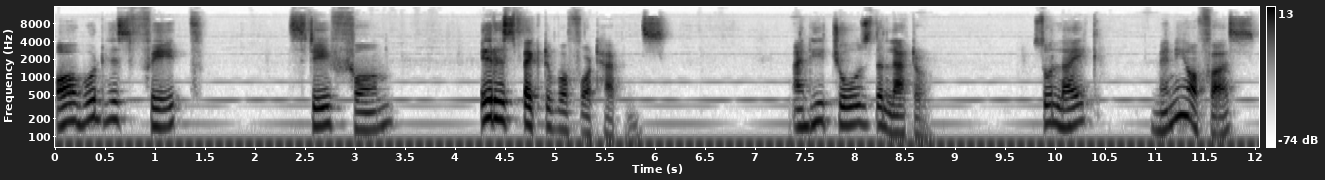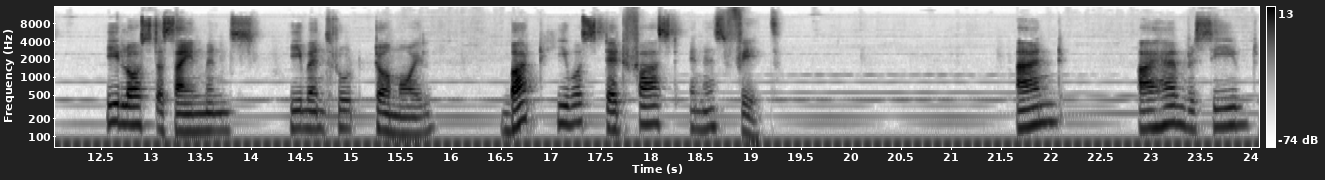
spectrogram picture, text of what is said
Or would his faith stay firm irrespective of what happens? And he chose the latter. So, like many of us, he lost assignments, he went through turmoil, but he was steadfast in his faith. And I have received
